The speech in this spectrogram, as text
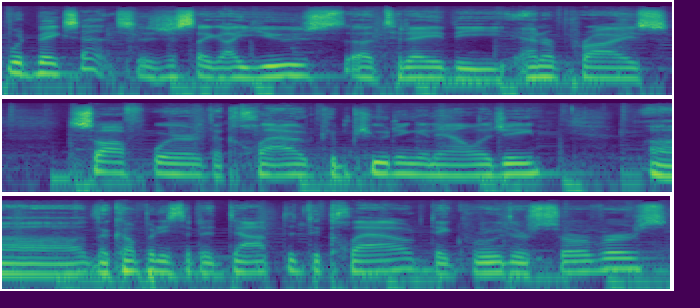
what makes sense is just like I use uh, today the enterprise software, the cloud computing analogy. Uh, the companies that adopted the cloud, they grew their servers,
